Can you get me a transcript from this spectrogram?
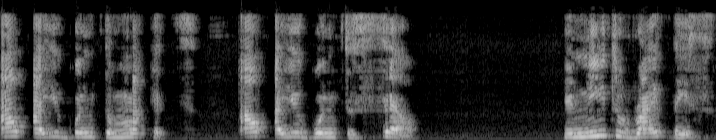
How are you going to market? How are you going to sell? You need to write this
